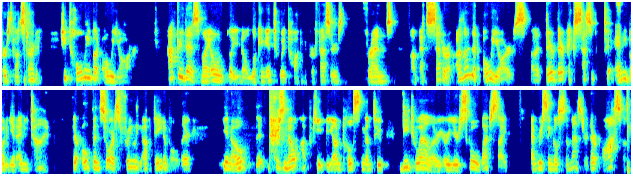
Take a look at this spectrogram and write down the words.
first got started. She told me about OER. After this, my own, you know, looking into it, talking to professors, friends, um, etc., I learned that OERs, uh, they're, they're accessible to anybody at any time. They're open source, freely updatable. They're, you know, there's no upkeep beyond posting them to D2L or, or your school website every single semester. They're awesome.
